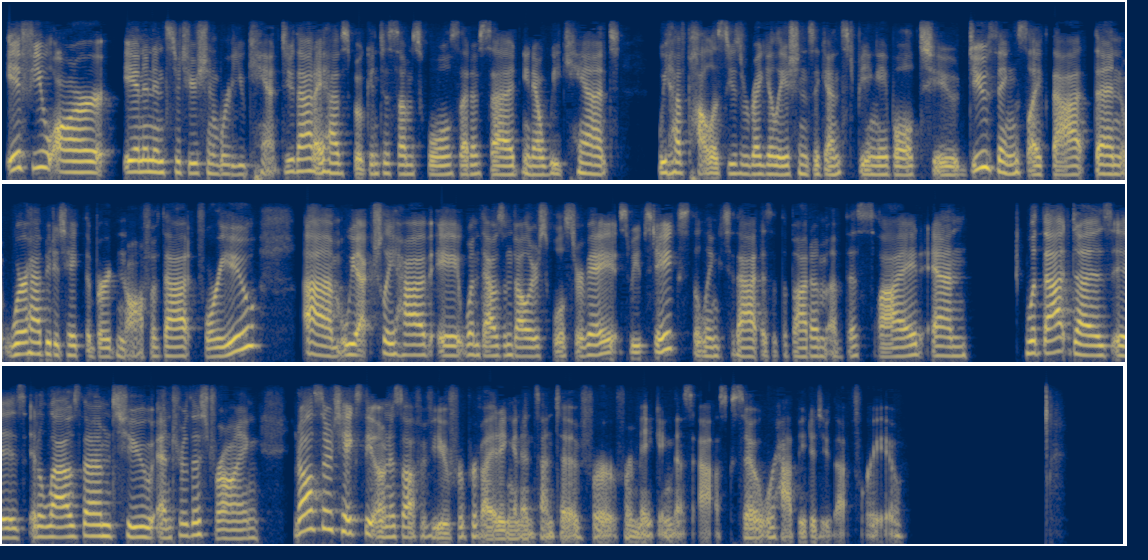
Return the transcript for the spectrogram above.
If you are in an institution where you can't do that, I have spoken to some schools that have said, you know, we can't, we have policies or regulations against being able to do things like that, then we're happy to take the burden off of that for you. Um, we actually have a $1,000 school survey sweepstakes. The link to that is at the bottom of this slide. And what that does is it allows them to enter this drawing. It also takes the onus off of you for providing an incentive for, for making this ask. So we're happy to do that for you.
